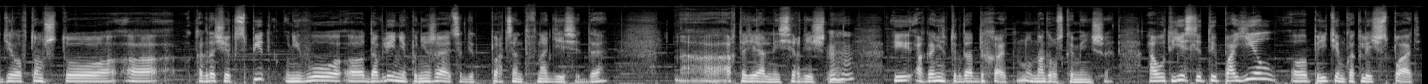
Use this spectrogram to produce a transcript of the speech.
Дело в том, что а, когда человек спит, у него а, давление понижается где-то процентов на 10, да? А, артериальное и сердечное, угу. и организм тогда отдыхает, ну, нагрузка меньше. А вот если ты поел э, перед тем, как лечь спать,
